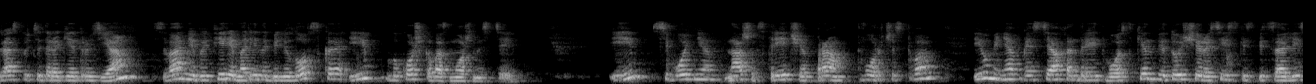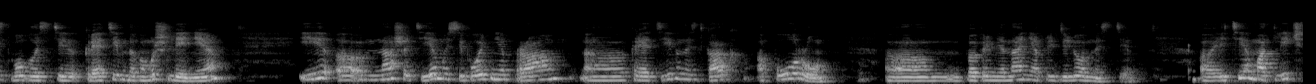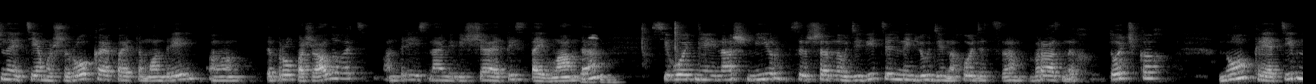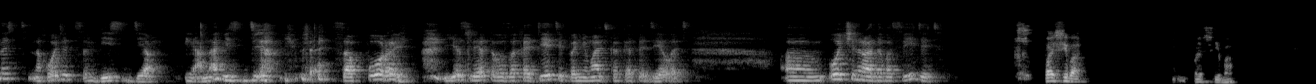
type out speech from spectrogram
Здравствуйте, дорогие друзья! С вами в эфире Марина Белиловская и Лукошка возможностей. И сегодня наша встреча про творчество. И у меня в гостях Андрей Твоскин, ведущий российский специалист в области креативного мышления. И э, наша тема сегодня про э, креативность как опору э, во времена неопределенности. Э, и тема отличная, тема широкая, поэтому, Андрей, э, Добро пожаловать. Андрей с нами вещает из Таиланда. Сегодня и наш мир совершенно удивительный. Люди находятся в разных точках, но креативность находится везде. И она везде является опорой, если этого захотеть и понимать, как это делать. Эм, очень рада вас видеть. Спасибо. Спасибо.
